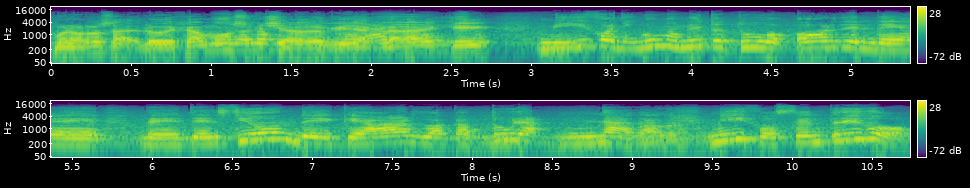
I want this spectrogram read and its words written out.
Bueno, Rosa, lo dejamos. Yo lo que ya lo quería que quería aclarar es que. Mi hijo en ningún momento tuvo orden de, de detención, de que ardua captura, nada. Nada. Mi hijo se entregó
